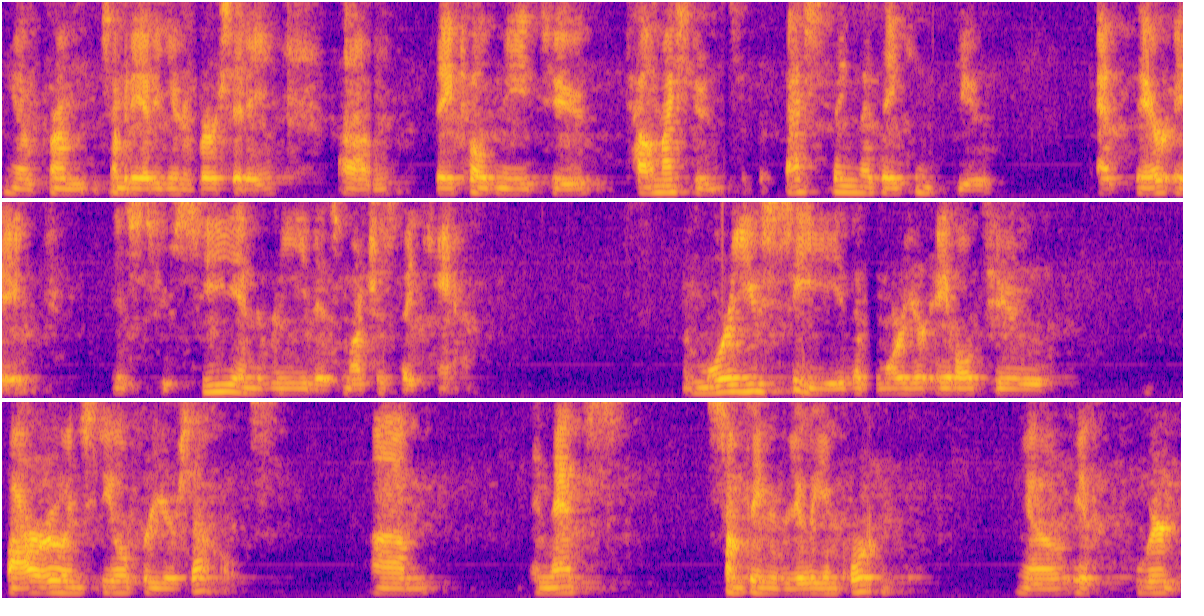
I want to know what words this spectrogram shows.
you know, from somebody at a university. Um, they told me to tell my students that the best thing that they can do at their age is to see and read as much as they can. The more you see, the more you're able to borrow and steal for yourselves. Um, and that's something really important. You know, if we're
